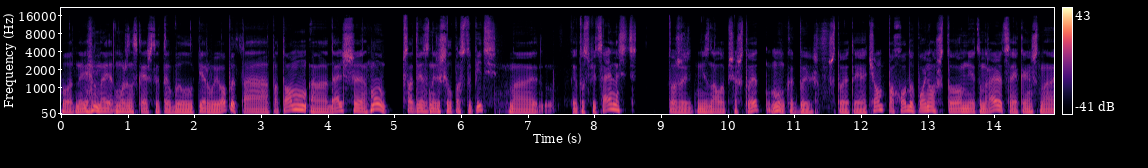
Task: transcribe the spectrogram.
Вот, наверное, можно сказать, что это был первый опыт. А потом а, дальше, ну, соответственно, решил поступить на эту специальность. Тоже не знал вообще, что это, ну, как бы, что это и о чем. По ходу понял, что мне это нравится. Я, конечно,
